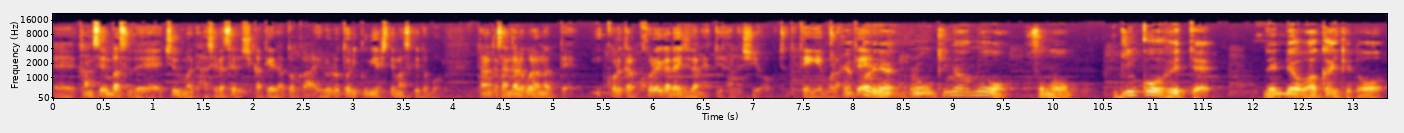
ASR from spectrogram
えー幹線バスで中部まで走らせる仕掛けだとか、いろいろ取り組みはしてますけども、田中さんからご覧になって、これからこれが大事だねという話をちょっと提言もらって。やっぱりね、うん。沖縄もその人口が増えて年齢は若いけど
